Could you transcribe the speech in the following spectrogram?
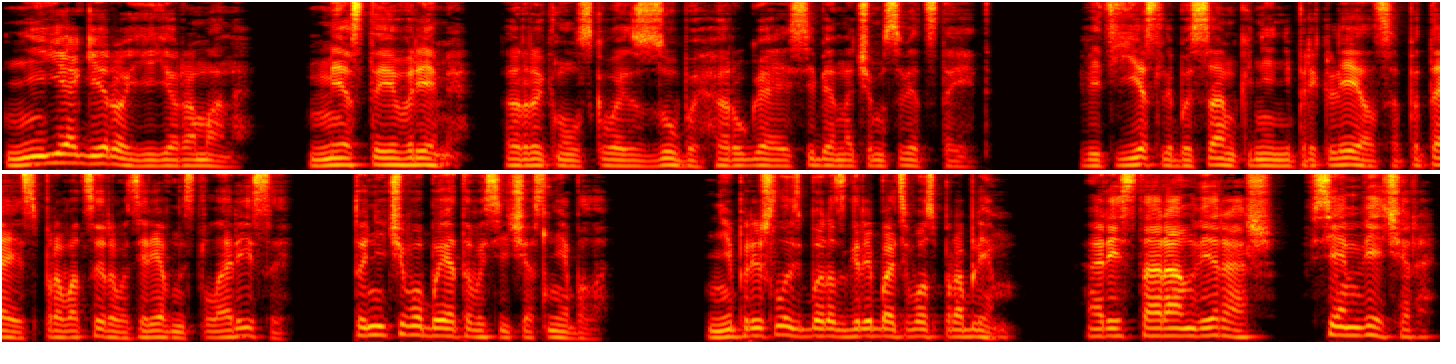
не я герой ее романа. Место и время, рыкнул сквозь зубы, ругая себя, на чем свет стоит. Ведь если бы сам к ней не приклеился, пытаясь спровоцировать ревность Ларисы, то ничего бы этого сейчас не было. Не пришлось бы разгребать воз проблем. «Ресторан «Вираж» в семь вечера,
